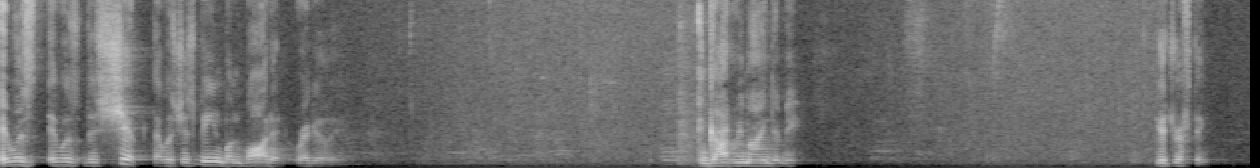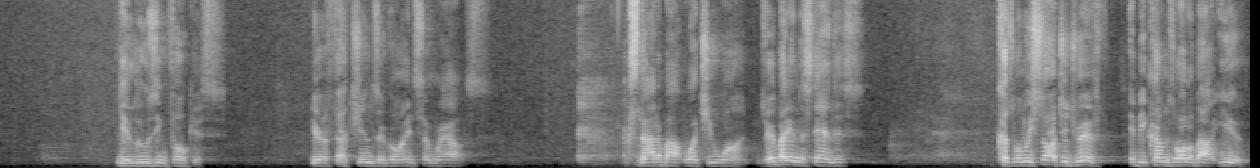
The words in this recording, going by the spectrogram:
It was, it was the ship that was just being bombarded regularly. And God reminded me you're drifting, you're losing focus, your affections are going somewhere else. It's not about what you want. Does everybody understand this? Because when we start to drift, it becomes all about you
